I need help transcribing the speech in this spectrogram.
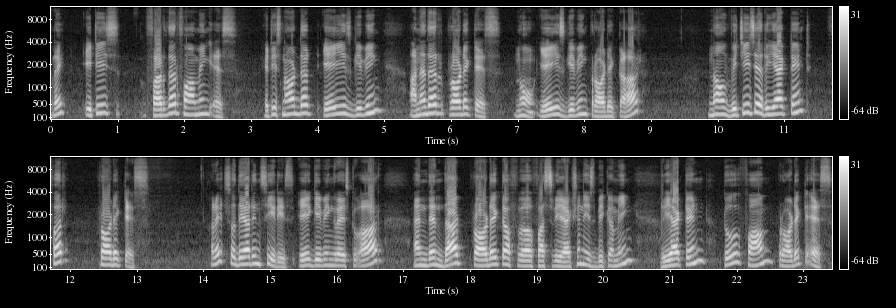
right. It is further forming S. It is not that A is giving another product S, no A is giving product R. Now, which is a reactant for product S, right. So, they are in series A giving rise to R and then that product of uh, first reaction is becoming reactant to form product S.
